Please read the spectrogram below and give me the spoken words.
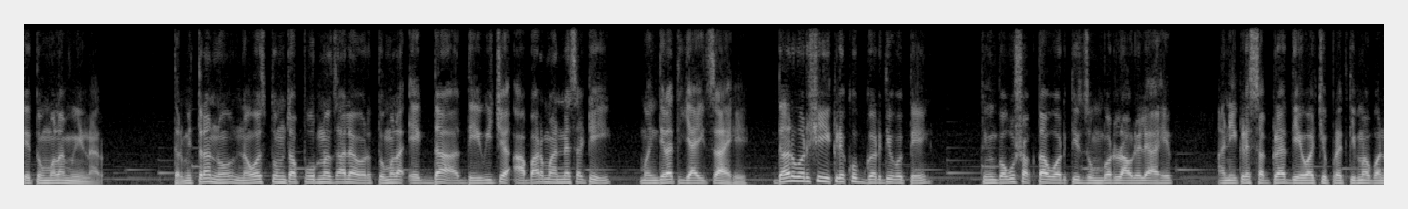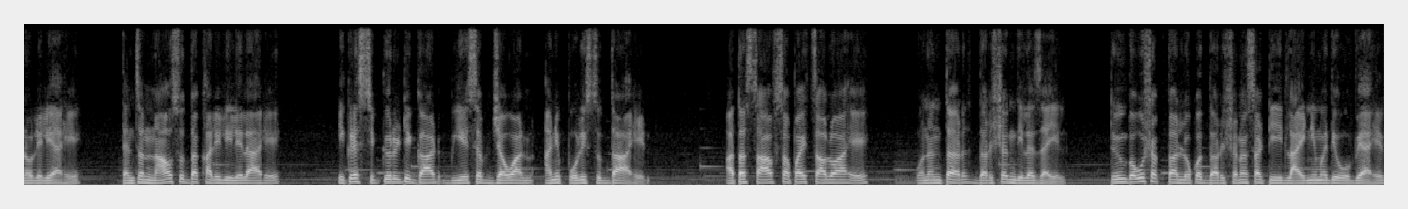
ते तुम्हाला मिळणार. तर मित्रांनो नवस तुमचा पूर्ण झाल्यावर तुम्हाला एकदा देवीचे आभार मानण्यासाठी मंदिरात यायचं आहे. दरवर्षी इकडे खूप गर्दी होते. तुम्ही बघू शकता वरती झुंबर लावलेले आहेत आणि इकडे सगळ्या देवाची प्रतिमा बनवलेली आहे. त्यांचं नावसुद्धा खाली लिहिलेलं आहे. इकडे security guard B S F जवान आणि पोलीससुद्धा आहेत. आता साफसफाई चालू आहे व नंतर दर्शन दिलं जाईल. तुम्ही बघू शकता लोक दर्शनासाठी लाईनीमध्ये उभे आहेत.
